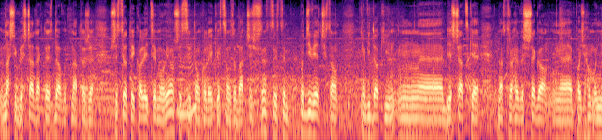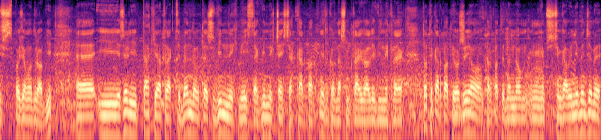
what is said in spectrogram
w naszych Bieszczadach. To jest dowód na to, że wszyscy o tej kolejce mówią, wszyscy tą kolejkę chcą zobaczyć, wszyscy chcą podziwiać, chcą widoki mm, e, bieszczackie no, z trochę wyższego e, poziomu niż z poziomu drogi. E, I jeżeli takie atrakcje będą też w innych miejscach, w innych częściach Karpat, nie tylko w naszym kraju, ale w innych krajach, to te Karpaty ożyją, Karpaty będą mm, przyciągały. Nie będziemy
